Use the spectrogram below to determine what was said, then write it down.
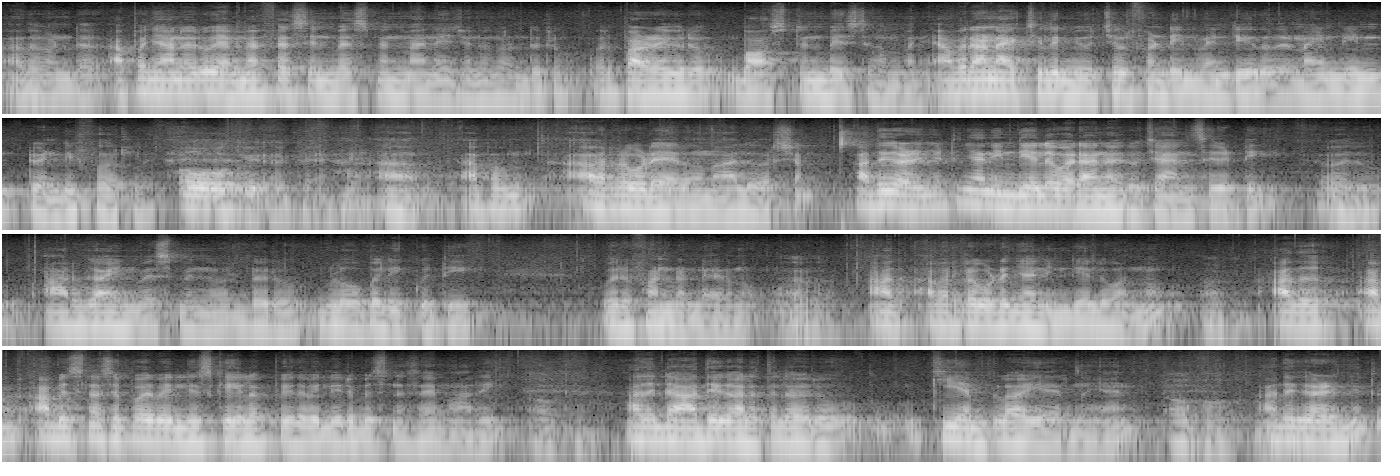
അതുകൊണ്ട് അപ്പോൾ ഞാനൊരു M F S investment management കൊണ്ടൊരു ഒരു പഴയൊരു ബോസ്റ്റൺ ബേസ്ഡ് കമ്പനി അവരാണ് ആക്ച്വലി മ്യൂച്വൽ ഫണ്ട് ഇൻവെന്റ് ചെയ്തത് നയന്റീൻ ട്വന്റി ഫോറിൽ ഓക്കെ ഓക്കെ അപ്പം അവരുടെ കൂടെ ആയിരുന്നു നാല് വർഷം. അത് കഴിഞ്ഞിട്ട് ഞാൻ ഇന്ത്യയിൽ വരാനൊരു ചാൻസ് കിട്ടി. ഒരു ആർഗ ഇൻവെസ്റ്റ്മെന്റ് കൊണ്ടൊരു ഒരു ഗ്ലോബൽ ഇക്വിറ്റി ഒരു ഫണ്ട് ഉണ്ടായിരുന്നു. അത് അവരുടെ കൂടെ ഞാൻ ഇന്ത്യയിൽ വന്നു. അത് ആ- ബിസിനസ് ഇപ്പോൾ വലിയ സ്കെയിലപ്പ് ചെയ്ത് വലിയൊരു ബിസിനസ്സായി മാറി. അതിന്റെ ആദ്യകാലത്തിലെ ഒരു കീ എംപ്ലോയി ആയിരുന്നു ഞാൻ. അത് കഴിഞ്ഞിട്ട്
